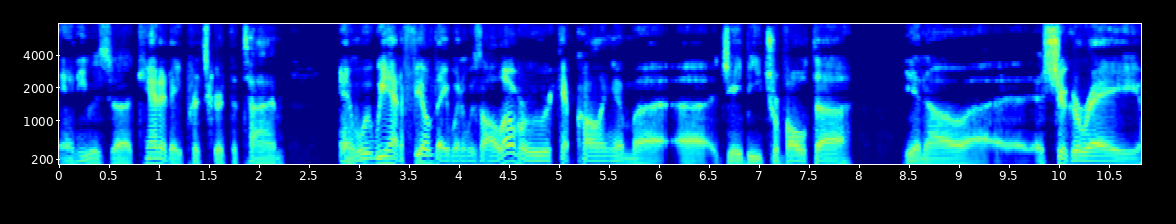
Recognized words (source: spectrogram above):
and he was uh, candidate Pritzker at the time. And we, we, had a field day when it was all over. We were kept calling him uh, JB Travolta, you know, Sugar Ray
